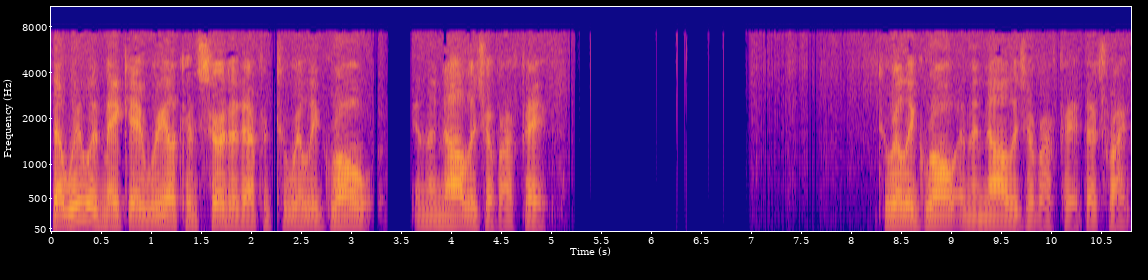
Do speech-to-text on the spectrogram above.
that we would make a real concerted effort to really grow in the knowledge of our faith. To really grow in the knowledge of our faith. That's right.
